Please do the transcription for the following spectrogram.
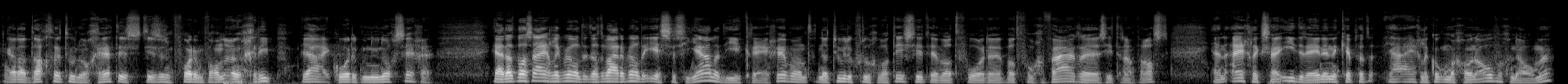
Ja, dat dachten we toen nog. Hè. Het, is, het is een vorm van een griep. Ja, ik hoorde het nu nog zeggen. Ja, dat, was eigenlijk wel, dat waren wel de eerste signalen die je kreeg. Want natuurlijk vroegen wat is dit en wat voor, uh, wat voor gevaar uh, zit eraan vast. Ja, en eigenlijk zei iedereen, en ik heb dat ja, eigenlijk ook maar gewoon overgenomen.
